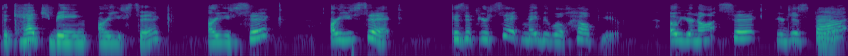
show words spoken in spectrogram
the catch being, are you sick? Are you sick? Are you sick? Because if you're sick, maybe we'll help you. Oh, you're not sick? You're just Yeah. fat?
